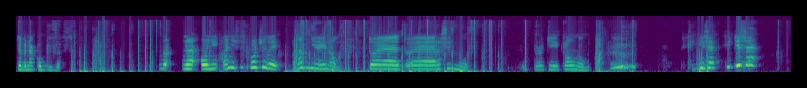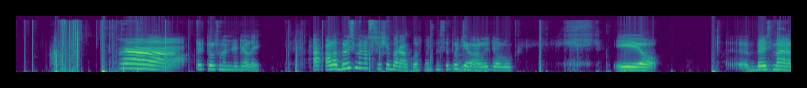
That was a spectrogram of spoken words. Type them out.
tebe nakopu zase. Ne, ne, oni, oni se spolčili, na mě jenom. To je, to je rasismus. Proti klaunům. Chytí se, chytí se! Ah, tak to jsme nedali. A, ale byli jsme na střeše baráku, aspoň jsme se podívali dolů. Jo. Byli jsme,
